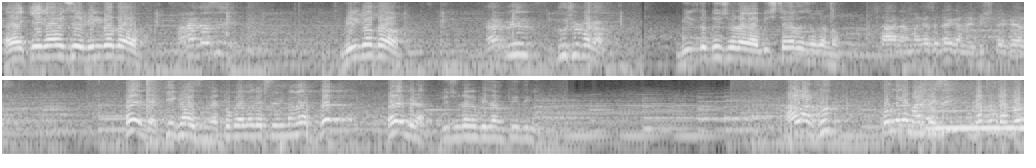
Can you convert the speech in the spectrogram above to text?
কে খাওয়াইছে বিল কত বিল কত আর বিল দুশো টাকা বিল তো দুইশো টাকা বিশ টাকা দিয়েছ কেন স্যার আমার কাছে টাকা নাই বিশ টাকা আছে এই মেয়ে কি খাওয়াইছিস তোকে আমাকে সিলিন্ডার এই বেড়া দুইশো টাকা বিল আমি তুই দিবি হালার ফুট কোন লেগে মার খাইছি ডাকুন ডাকুন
